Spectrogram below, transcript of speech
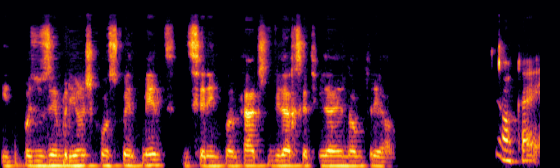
e depois os embriões, consequentemente, de serem implantados devido à receptividade endometrial. Ok.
